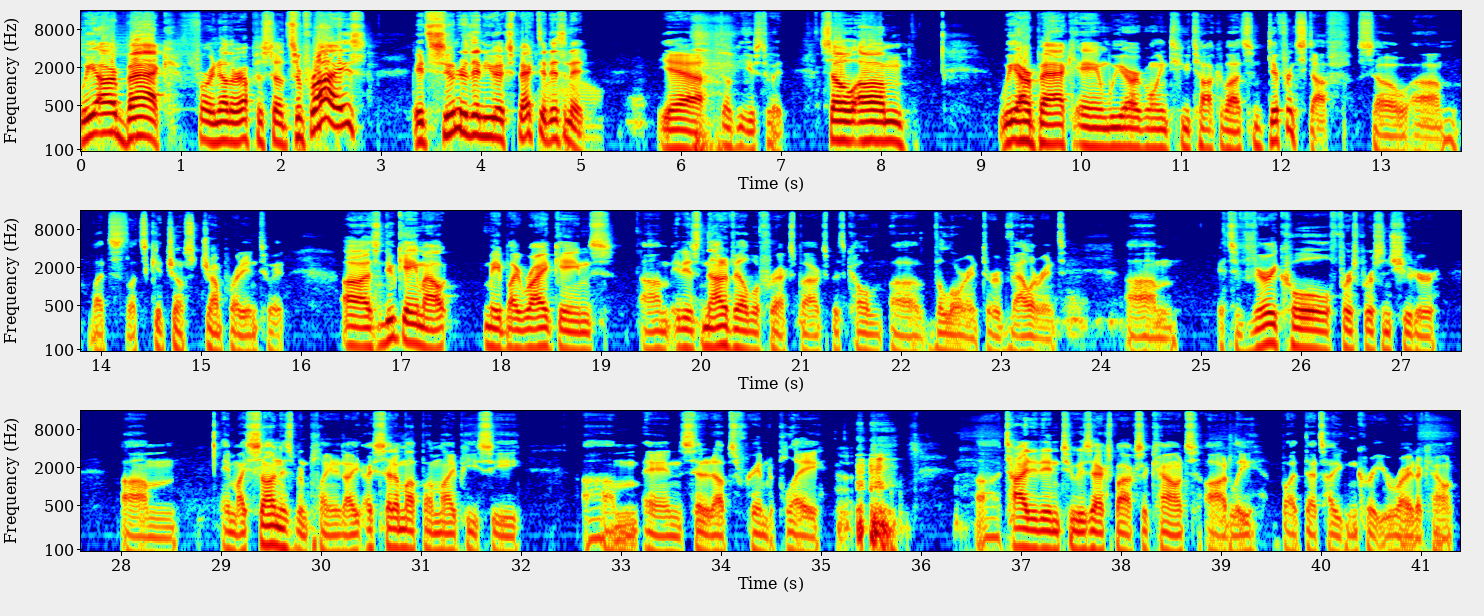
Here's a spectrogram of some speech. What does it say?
We are back for another episode. Surprise! It's sooner than you expected, isn't it? Yeah, don't get used to it. So, um, we are back, and we are going to talk about some different stuff. So, um, let's let's get just jump right into it. Uh, it's a new game out made by Riot Games. Um, it is not available for Xbox, but it's called uh, Valorant or Valorant. Um, it's a very cool first-person shooter. Um, and my son has been playing it. I, I set him up on my PC um, and set it up for him to play. uh, tied it into his Xbox account, oddly, but that's how you can create your Riot account.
